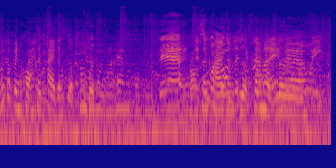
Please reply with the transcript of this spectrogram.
มันก็เป็นของคล้ายๆกันเกือบทั้งเบิด Det är, Kom, det är för svårt färgen att กือบทั้งหมดเลย med weight, så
